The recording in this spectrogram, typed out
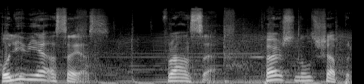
Olivia Assayas, Fransa, Personal Shopper.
